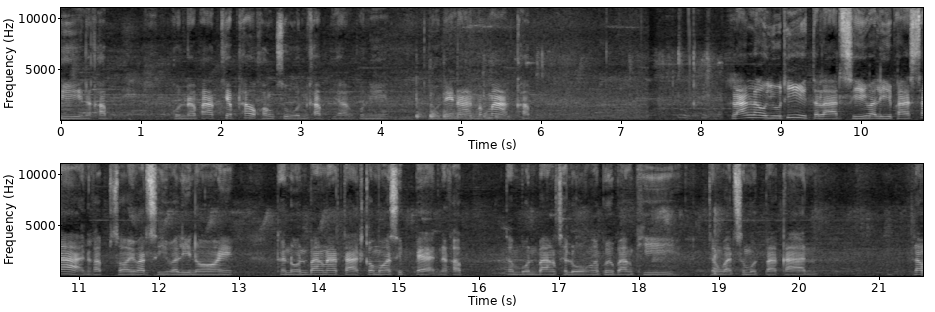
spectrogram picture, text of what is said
ปีนะครับ คุณภาพเทียบเท่าของศูนย์ครับอย่างพวกนี้อยู่ได้นานมากๆครับ ร้านเราอยู่ที่ตลาดศรีวลีพาซ่านะครับ ซอยวัดศรีวลีน้อย ถนนบางนาตราดกม 18 นะครับ ตำบลบางฉลงอำเภอบางพี จังหวัดสมุทรปราการ เรา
